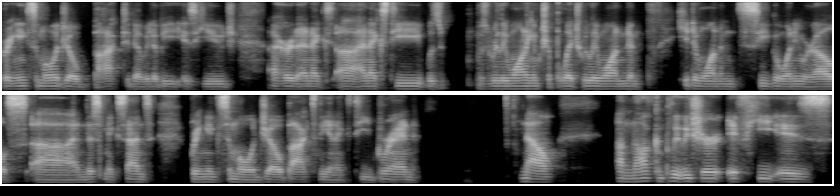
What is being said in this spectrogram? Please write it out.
Bringing Samoa Joe back to WWE is huge. I heard NX, uh, NXT was was really wanting him. Triple H really wanted him. He didn't want him to see go anywhere else. Uh, and this makes sense, bringing Samoa Joe back to the NXT brand. Now, I'm not completely sure if he is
